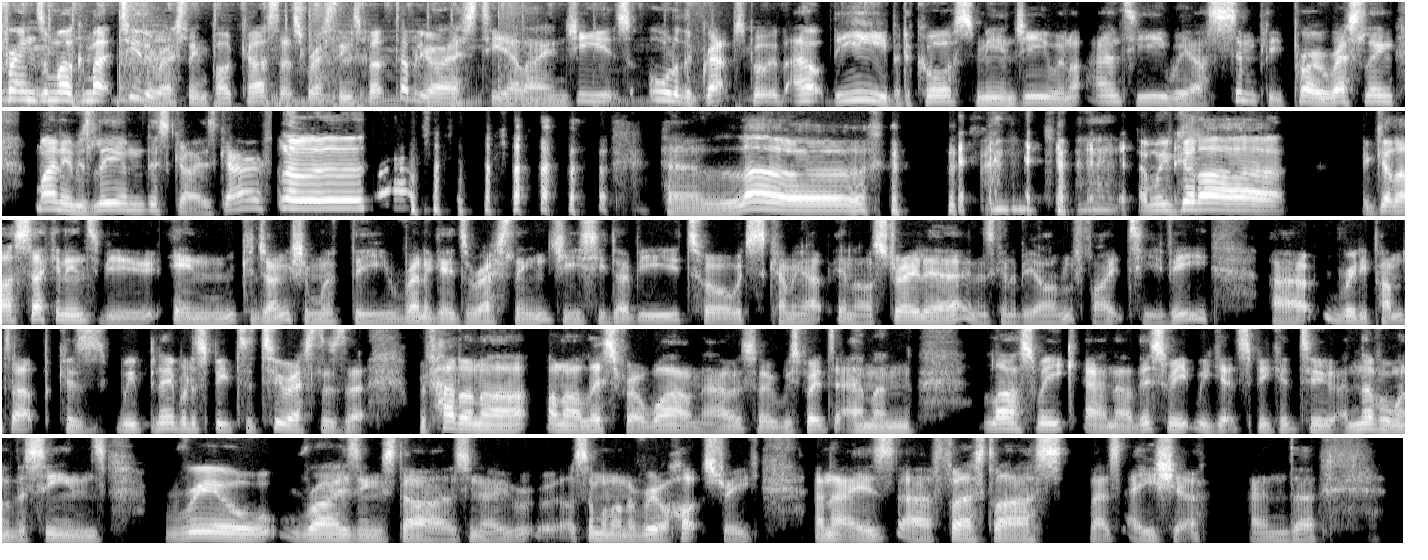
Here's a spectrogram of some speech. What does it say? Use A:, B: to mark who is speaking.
A: Friends, and welcome back to the Wrestling Podcast. That's Wrestling spelled W R S T L I N G. It's all of the graps, but without the E. But of course, me and G, we're not anti E, we are simply pro wrestling. My name is Liam. This guy is Gareth. Hello. Hello. and we've got our Got our second interview in conjunction with the Renegades Wrestling GCW tour, which is coming up in Australia and is going to be on Fight TV. Uh, really pumped up because we've been able to speak to two wrestlers that we've had on our on our list for a while now. So we spoke to Eman last week, and now this week we get to speak to another one of the scenes real rising stars, you know, someone on a real hot streak, and that is uh, first class. That's Aysha, and uh,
